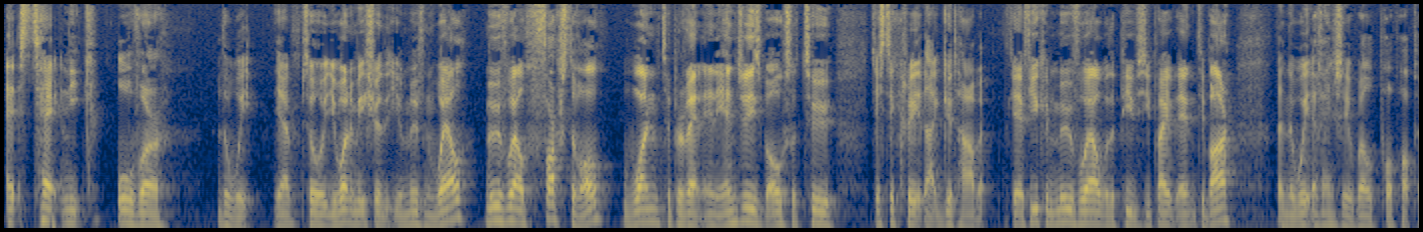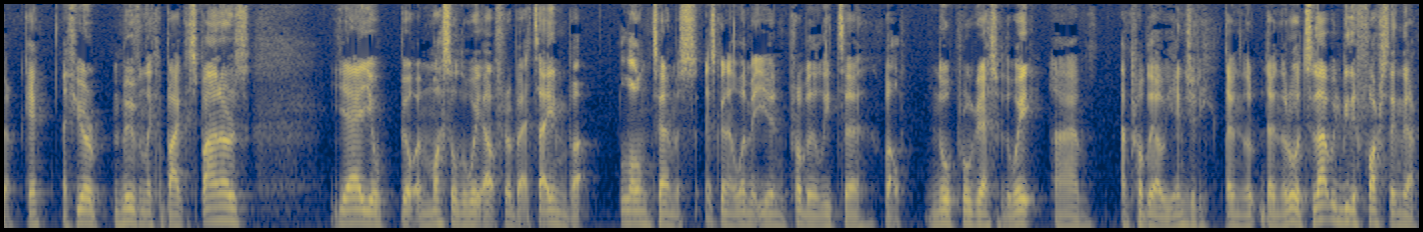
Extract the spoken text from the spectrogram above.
it's technique over the weight. Yeah, so you want to make sure that you're moving well. Move well first of all, one to prevent any injuries, but also two just to create that good habit. Okay, if you can move well with the PVC pipe, the empty bar, then the weight eventually will pop up there. Okay, if you're moving like a bag of spanners, yeah, you'll be able to muscle the weight up for a bit of time, but long term, it's, it's going to limit you and probably lead to well, no progress with the weight. Um, and probably a wee injury down the down the road. So that would be the first thing there.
